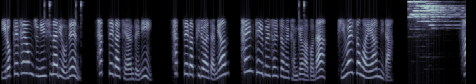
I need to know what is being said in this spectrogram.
이렇게 사용 중인 시나리오는 삭제가 제한되니 삭제가 필요하다면 타임테이블 설정을 변경하거나 비활성화해야 합니다. 4.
